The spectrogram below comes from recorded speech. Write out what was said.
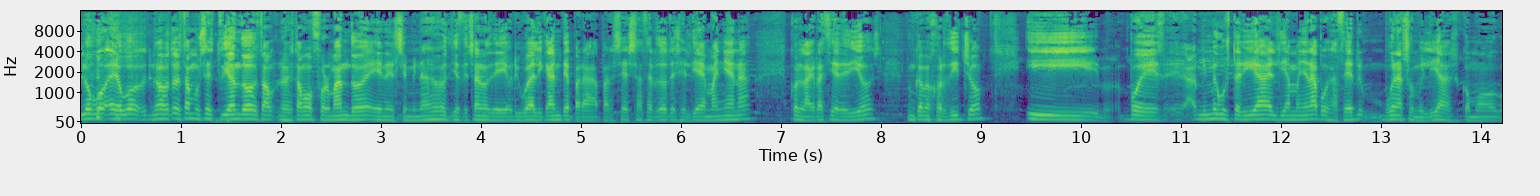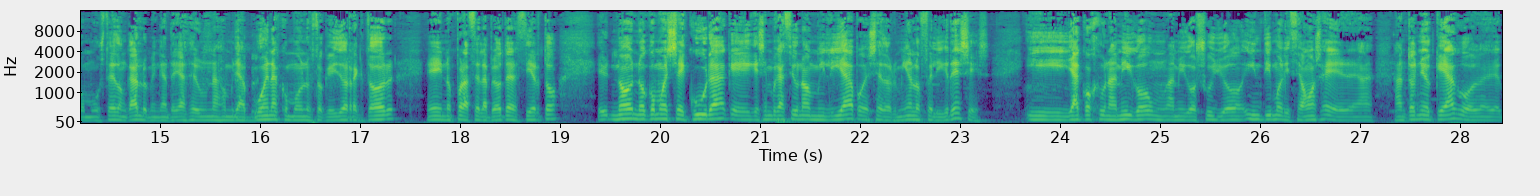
Em, Luego, nosotros estamos estudiando, nos estamos formando en el Seminario Diocesano de Orihuela Alicante para, para, ser sacerdotes el día de mañana, con la gracia de Dios, nunca mejor dicho. Y pues a mí me gustaría el día de mañana pues hacer buenas homilías, como, como usted, don Carlos. Me encantaría hacer unas homilías buenas como nuestro querido rector, eh, no es por hacer la pelota, es cierto. Eh, no, no como ese cura que, siempre que hacía una homilía pues se dormían los feligreses. Y ya coge un amigo, un amigo suyo íntimo, y le dice, vamos a ver, Antonio, ¿qué hago? Eh,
